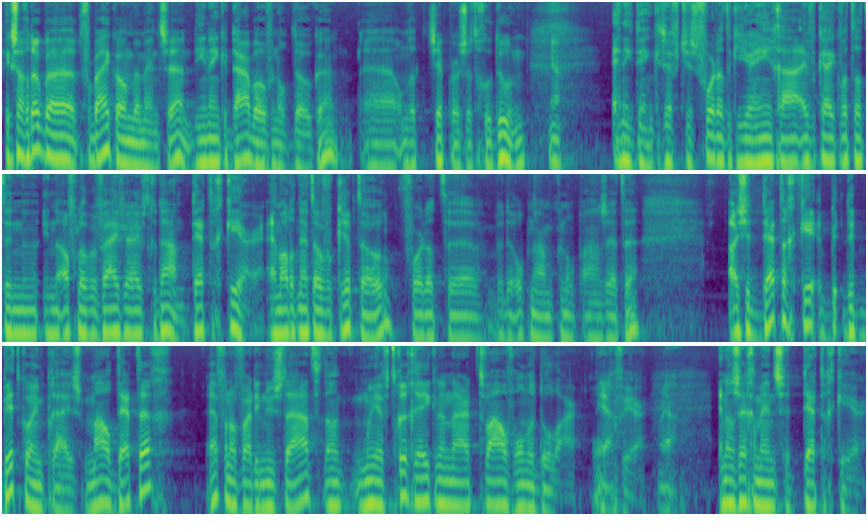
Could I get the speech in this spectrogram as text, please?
ik zag het ook bij, voorbij komen bij mensen die in één keer daarbovenop doken. eh, omdat chippers het goed doen. Ja. En ik denk eens eventjes, voordat ik hierheen ga, even kijken wat dat in, in de afgelopen vijf jaar heeft gedaan. 30 keer. En we hadden het net over crypto, voordat eh, we de opnameknop aanzetten. Als je 30 keer de bitcoinprijs maal 30, hè, vanaf waar die nu staat, dan moet je even terugrekenen naar 1200 dollar ongeveer. Ja. En dan zeggen mensen 30 keer.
